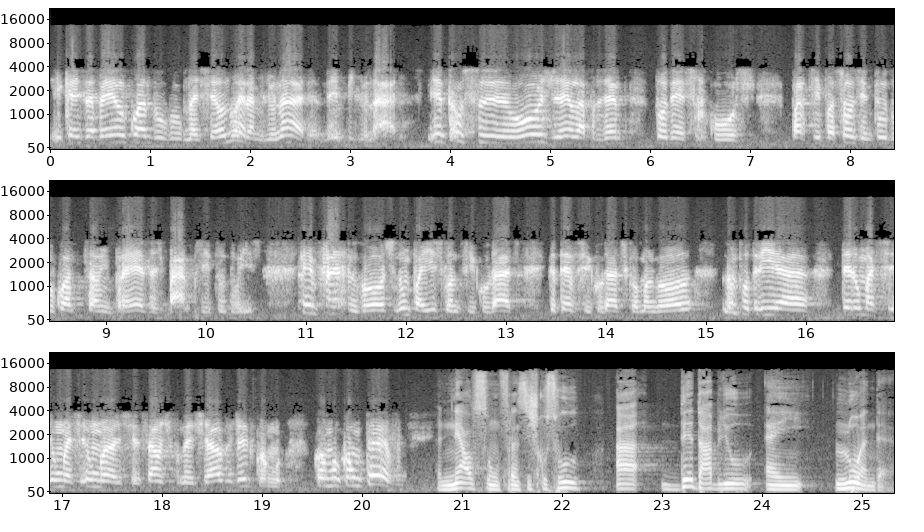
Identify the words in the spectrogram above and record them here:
E que a Isabel, quando nasceu, não era milionária, nem bilionária. E então, se hoje ela apresenta todos esses recursos, participações em tudo quanto são empresas, bancos e tudo isso. Quem faz negócio num país com dificuldades, que teve dificuldades como Angola, não poderia ter uma, uma, uma extensão exponencial do jeito como, como, como teve. Nelson Francisco Sul, a DW em Luanda.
